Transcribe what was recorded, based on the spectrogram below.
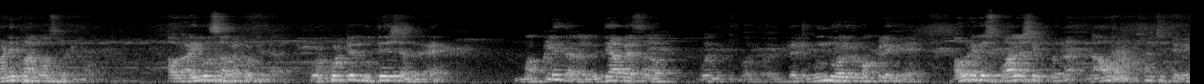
ಮಣಿಪಾಲ್ ಹಾಸ್ಪಿಟಲ್ ಅವ್ರು ಐವತ್ತು ಸಾವಿರ ಕೊಟ್ಟಿದ್ದಾರೆ. ಅವ್ರು ಕೊಟ್ಟಿದ್ದ ಉದ್ದೇಶ ಅಂದರೆ ಮಕ್ಕಳಿದಾರಲ್ಲ, ವಿದ್ಯಾಭ್ಯಾಸ ಒಂದು ಇದರಲ್ಲಿ ಮುಂದುವರೆದ ಮಕ್ಕಳಿಗೆ ಅವರಿಗೆ ಸ್ಕಾಲರ್ಶಿಪ್ಪನ್ನು ನಾವು ಹಂಚುತ್ತೀವಿ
